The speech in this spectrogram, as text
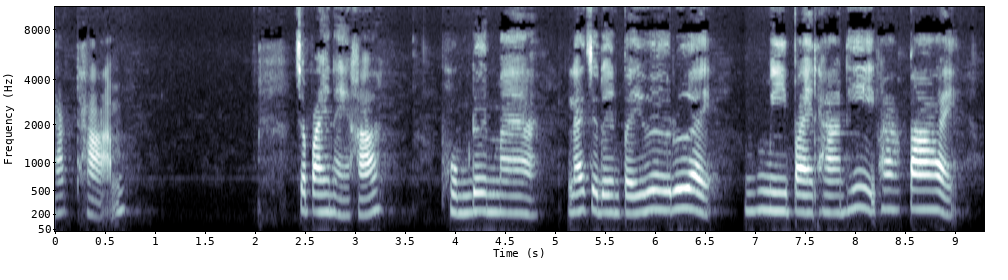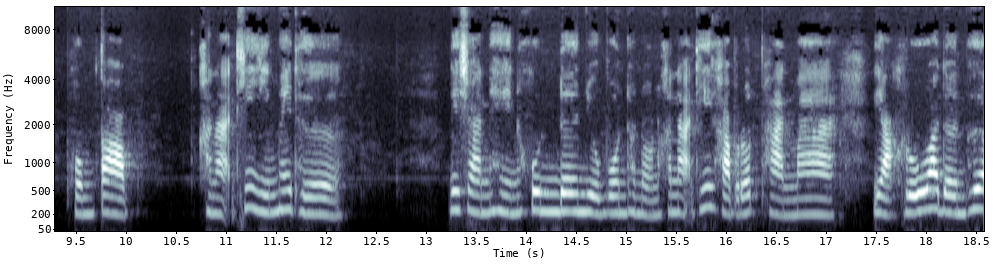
ทักถาม จะไปไหนคะ ผมเดินมา และจะเดินไปเรื่อยๆ มีปลายทางที่ภาคใต้ ผมตอบขณะที่ยิ้มให้เธอ ดิฉันเห็นคุณเดินอยู่บนถนนขณะที่ขับรถผ่านมา อยากรู้ว่าเดินเพื่อ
